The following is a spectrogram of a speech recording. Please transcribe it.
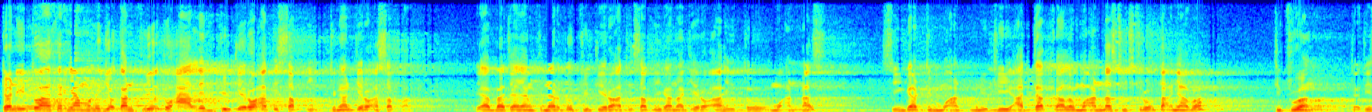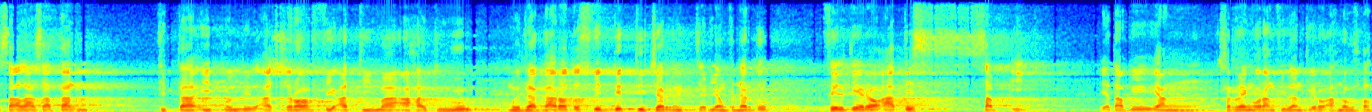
Dan itu akhirnya menunjukkan beliau itu alim bil qiraati sab'i dengan qiraat sab'ah. Ya, baca yang benar itu bil qiraati sab'i karena qiraah itu muannas sehingga di, di adat kalau muannas justru taknya apa? dibuang jadi salah satan kita ikulil asroh fi adima ahaduhu mudakaro terus fidit dijarit. Jadi yang benar tuh fil atis sab'i. Ya tapi yang sering orang bilang kiro anopo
